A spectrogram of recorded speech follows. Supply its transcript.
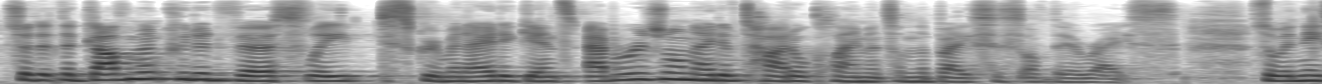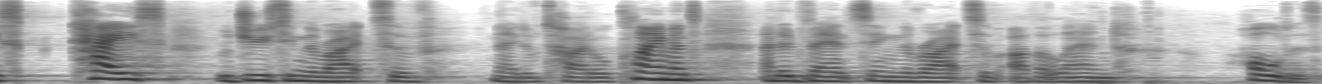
so that the government could adversely discriminate against Aboriginal native title claimants on the basis of their race. So in this case, reducing the rights of native title claimants and advancing the rights of other land holders.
